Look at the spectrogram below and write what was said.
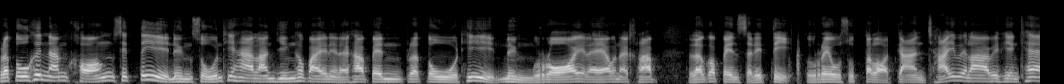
ประตูขึ้นนำของซิตี้1-0 ที่ฮาลานยิงเข้าไปเนี่ยนะครับเป็นประตูที่ 100 แล้วนะครับ แล้วก็เป็นสถิติเร็วสุดตลอดการใช้เวลาไปเพียงแค่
